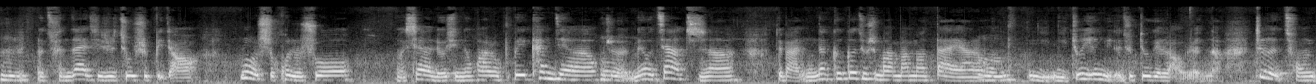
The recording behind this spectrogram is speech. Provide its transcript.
嗯，那存在其实就是比较弱势，或者说，呃，现在流行的话说不被看见啊，或者没有价值啊，对吧？那哥哥就是妈妈妈带啊，然后你你就一个女的就丢给老人呐，这个从。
